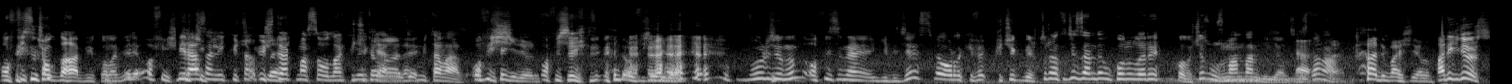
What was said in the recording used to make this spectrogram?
ofis çok daha büyük olabilir. Ofis, Biraz küçük, hani küçük tatlı. 3-4 masa olan küçük Mütevazı. yerlerde mütevazı. Ofise Ofis. gidiyoruz. Ofise gidiyoruz. Ofise gidiyorum. Burcu'nun ofisine gideceğiz ve orada küçük bir tur atacağız. Hem de bu konuları konuşacağız. Uzmandan bilgi alacağız Evet, değil mi? evet. Hadi başlayalım. Hadi gidiyoruz.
